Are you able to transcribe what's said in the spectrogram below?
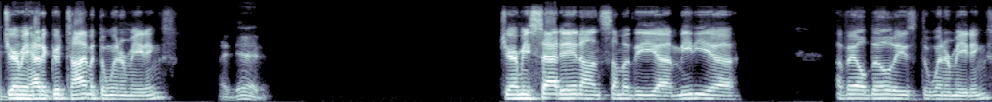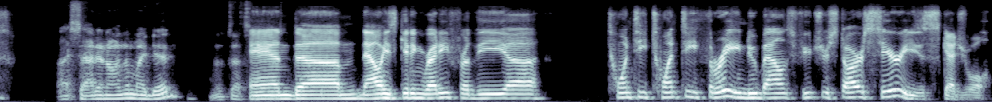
Jeremy had a good time at the winter meetings. I did. Jeremy sat in on some of the uh, media availabilities at the winter meetings. I sat in on them. I did. That's and um, now he's getting ready for the uh, 2023 New Balance Future Stars Series schedule.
